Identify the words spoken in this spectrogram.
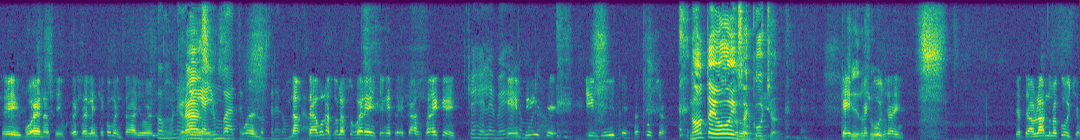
Sí, buena, sí, excelente comentario. Con una Gracias. y un bate. Bueno, no te hago una sola sugerencia en este caso. ¿Sabes qué? Que es LB. Que invite, invite, ¿me escucha? No te No oigo. se escucha. Sí, lo me subo, escucha ahí. Yo estoy hablando, ¿me escucha?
